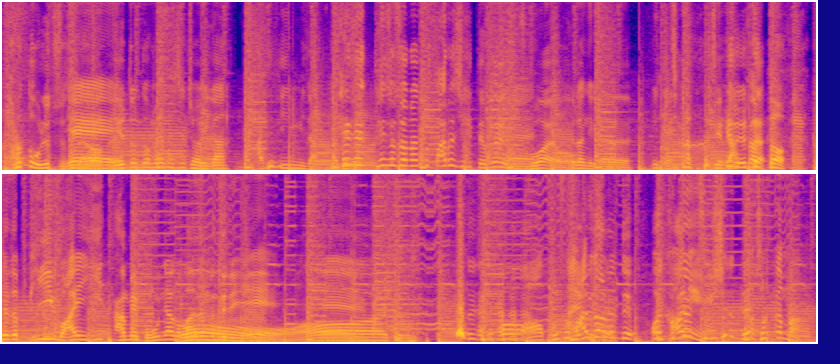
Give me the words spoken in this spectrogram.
바로 또 올려주셨어요. 예, 네. 이 정도면 사실 저희가 다 드립니다. 다 드립니다. 태세 태세 전환도 빠르시기 때문에 네. 좋아요. 그러니까요. 네. 일단- 아까부터 그래서 BY 이 다음에 뭐냐고 많은 분들이 오, 예. 아, 좀- 근데 지금 뭐, 아, 벌써 말도 안. 하는데 아, 갑자기 아니, 죽이시는데? 아, 잠깐만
